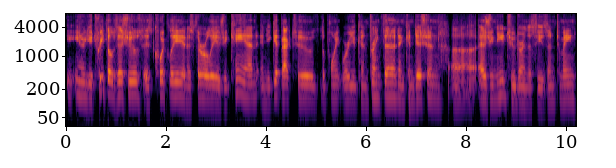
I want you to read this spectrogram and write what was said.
you know, you treat those issues as quickly and as thoroughly as you can, and you get back to the point where you can strengthen and condition uh, as you need to during the season to maintain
